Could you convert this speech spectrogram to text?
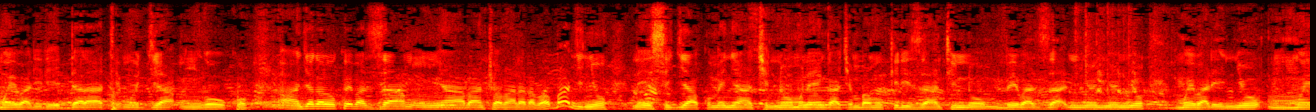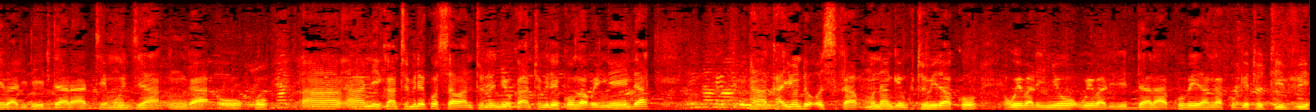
mwebalire ddala temujja ng'okwo. Ah, njagala okwebaza mm, abantu abalala ba- bangi nnyo. Naye sijja kumenya kinoomu naye nga kyemuba mukkiriza nti nno mbebaza nnyo nnyo nnyo. Mwebale nnyo mwebalire ddala temujja nga okwo. Ah, ani kantumireko sawa ntono nnyo kantumireko nga bwe ŋŋenda. Ah, kayondo oscar munange nkutumirako. Webale nnyo webalire ddala kubeera nga ku geto tv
